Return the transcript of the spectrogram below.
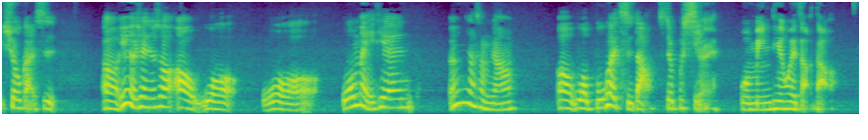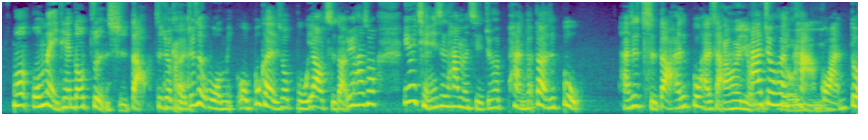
修改是，呃，因为有些人就说，哦，我我我每天，嗯，那什么呢？哦，我不会迟到，这就不行。我明天会早到，我我每天都准时到，这就可以。就是我我不可以说不要迟到，因为他说，因为潜意识他们其实就会判断到底是不。还是迟到，还是不，还是啥，他会有，他就会卡关。对、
